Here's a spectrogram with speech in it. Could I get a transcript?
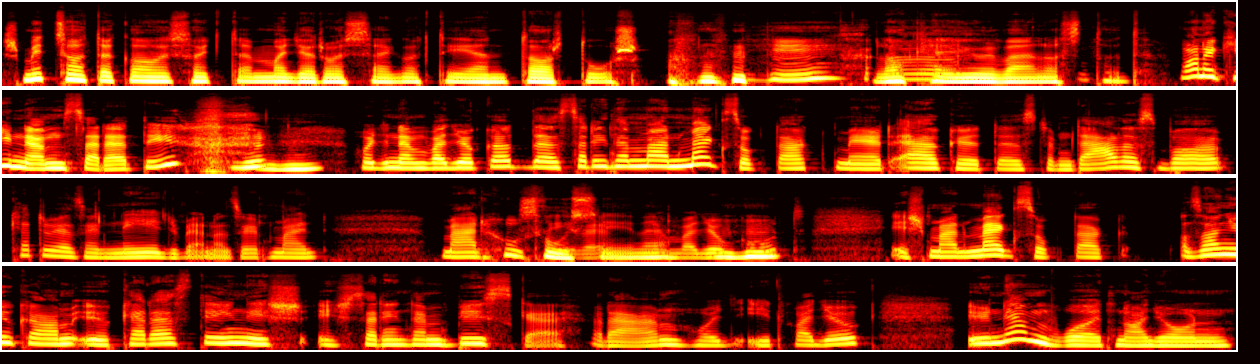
És mit szóltak ahhoz, hogy te Magyarországot ilyen tartós Mhm. lakhelyül választod? Van, aki nem szereti, Mhm. hogy nem vagyok ott, de szerintem már megszoktak, mert elköltöztem Dallasba 2004-ben, azért már, már 20, 20 éve, éve. nem vagyok Mhm. ott, és már megszoktak. Az anyukám, ő keresztény, és, és szerintem büszke rám, hogy itt vagyok. Ő nem volt nagyon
